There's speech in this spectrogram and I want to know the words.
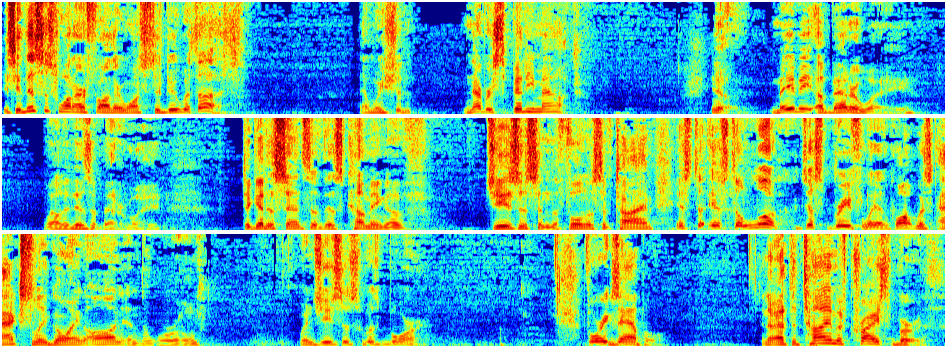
You see, this is what our Father wants to do with us and we should never spit him out. You know, maybe a better way, well, it is a better way, to get a sense of this coming of Jesus in the fullness of time is to, is to look just briefly at what was actually going on in the world when Jesus was born. For example, you know, at the time of Christ's birth,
